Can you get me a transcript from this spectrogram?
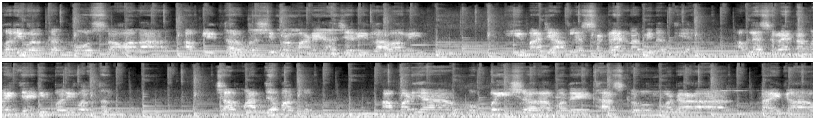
परिवर्तन महोत्सवाला आपली दरवर्षीप्रमाणे हजेरी लावावी. ही माझी आपल्या सगळ्यांना विनंती आहे. आपल्या सगळ्यांना माहिती आहे की परिवर्तन च्या माध्यमातून आपण या मुंबई शहरामध्ये खास करून वडाळा नायगाव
